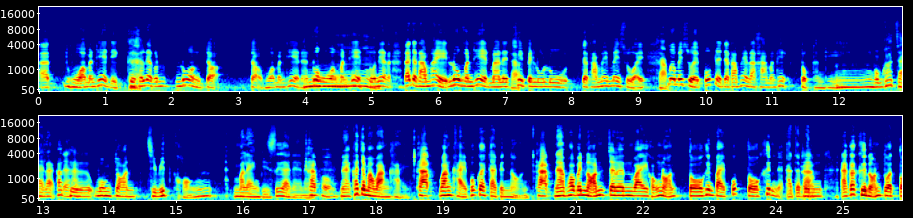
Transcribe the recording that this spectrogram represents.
อ่าหัวมันเทศอีก คือเขาเรียกว่าด้วงเจาะเจาะหัวมันเทศนะด้วงงวงมันเทศตัวเนี้ยนะแล้วจะทำให้ลูกมันเทศมาในที่เป็นรูๆจะทำให้ไม่สวยครับเมื่อไม่สวยปุ๊บเนี่ยจะทำให้ราคามันเทศตกทันทีอืมผมเข้าใจแล้วก็นะฮะคือวงจรชีวิตของ แมลงผีเสื้อเนี่ยนะครับผมนะเขาจะมาวางไข่ครับวางไข่ปุ๊บก็กลายเป็นหนอนครับนะพอเป็นหนอนเจริญวัยของหนอนโตขึ้นไปปุ๊บโตขึ้นเนี่ยอาจจะเป็นอะก็คือหนอนตัวโต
